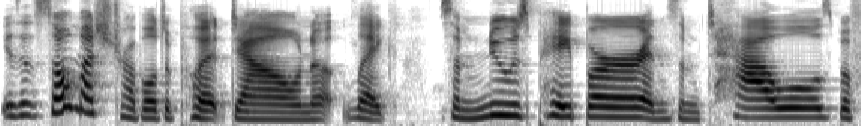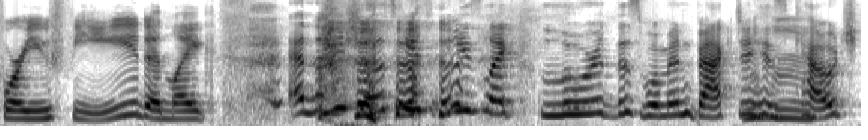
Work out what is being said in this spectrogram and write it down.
is it so much trouble to put down like some newspaper and some towels before you feed? And like, and then he shows he's, he's like lured this woman back to his Mhm. couch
